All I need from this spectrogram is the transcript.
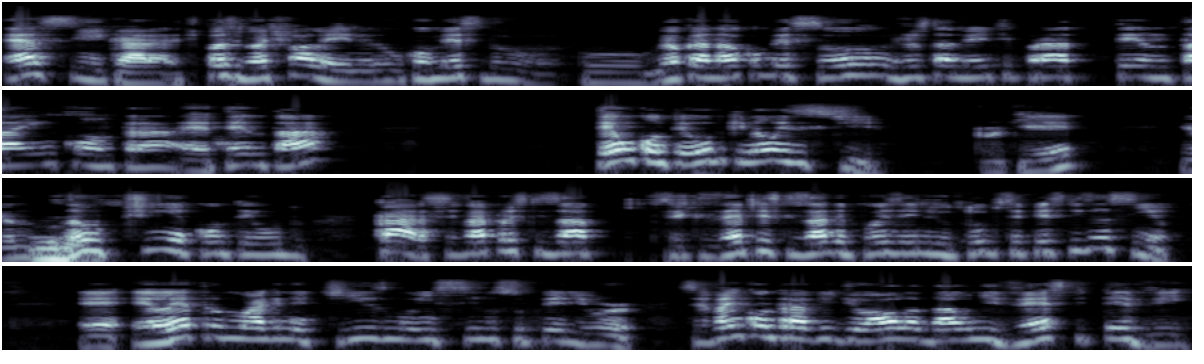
é assim, cara. Tipo assim, igual eu te falei, né? No começo do. O meu canal começou justamente para tentar encontrar. É, tentar ter um conteúdo que não existia. Porque eu uhum. não tinha conteúdo. Cara, você vai pesquisar. Se você quiser pesquisar depois aí no YouTube, você pesquisa assim, ó. É, eletromagnetismo ensino superior. Você vai encontrar vídeo aula da Univesp TV.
